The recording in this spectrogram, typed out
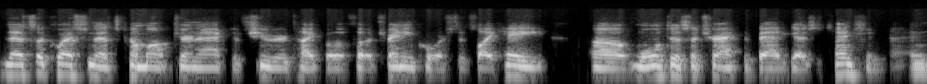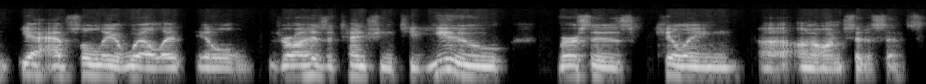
that's a question that's come up during an active shooter type of uh, training course. It's like, hey, uh, won't this attract the bad guy's attention? And yeah, absolutely it will. It, it'll draw his attention to you versus killing uh, unarmed citizens,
